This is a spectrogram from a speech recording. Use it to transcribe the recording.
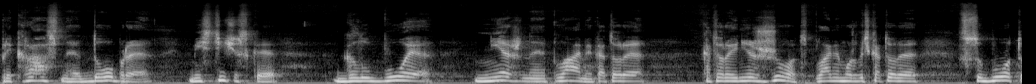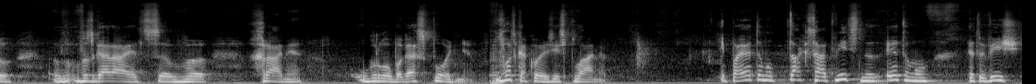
прекрасное, доброе, мистическое, голубое – нежное пламя, которое, которое не жжет, пламя, может быть, которое в субботу возгорается в храме у гроба Господня. Вот какое здесь пламя. И поэтому так, соответственно, этому, эту вещь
